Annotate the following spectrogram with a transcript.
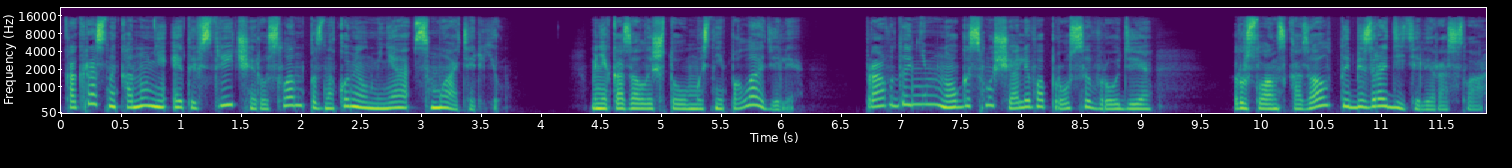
Как раз накануне этой встречи Руслан познакомил меня с матерью. Мне казалось, что мы с ней поладили. Правда, немного смущали вопросы вроде «Руслан сказал, ты без родителей росла»,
